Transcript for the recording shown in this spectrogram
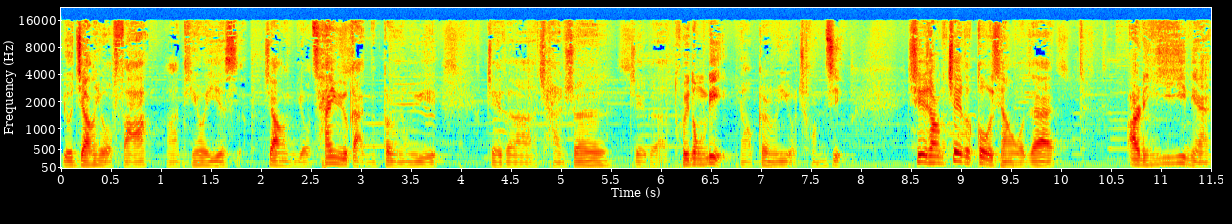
有奖有罚啊，挺有意思，这样有参与感呢，更容易这个产生这个推动力，然后更容易有成绩。实际上，这个构想我在二零一一年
